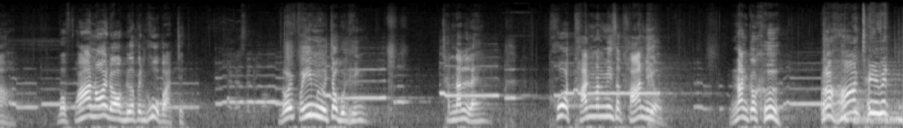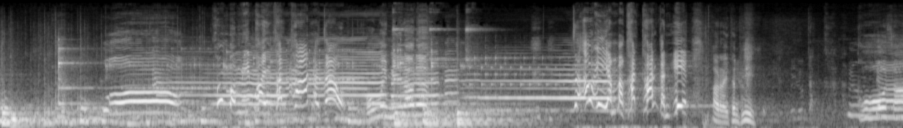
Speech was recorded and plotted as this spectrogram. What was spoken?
ตาว่าฟ้าน้อยดอกเดือเป็นผู้บาดเจ็บ โดยฝีมือเจ้าบุญทิ้งฉะนั้นแล้ว โทษทันมันมีสถานเดียว นั่นก็คือ ประหารชีวิต โอ้เขาบ่มีไผ่คัดค้านนะเจ้า คงไม่มีแล้วนะ จะเอาอีหยังมาคัดค้านกันอีก อะไรท่านพี่โกษา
